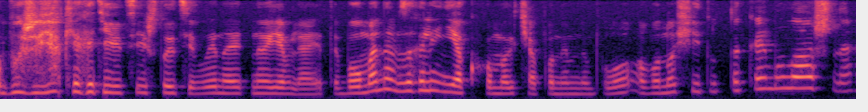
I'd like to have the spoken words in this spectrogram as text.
боже, як я радію цій штуці, ви навіть не уявляєте. Бо у мене взагалі ніякого мерча по ним не було, а воно ще й тут таке малашне.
